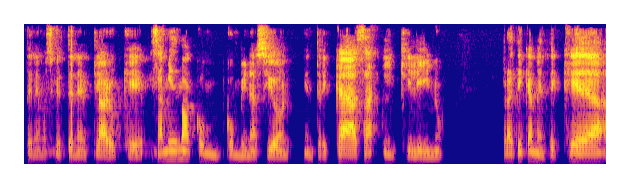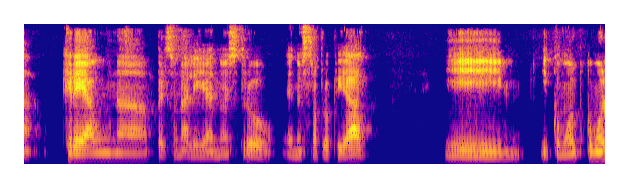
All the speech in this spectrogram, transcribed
tenemos que tener claro que esa misma combinación entre casa inquilino prácticamente crea una personalidad en, nuestro, en nuestra propiedad. Y, y cómo, cómo,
